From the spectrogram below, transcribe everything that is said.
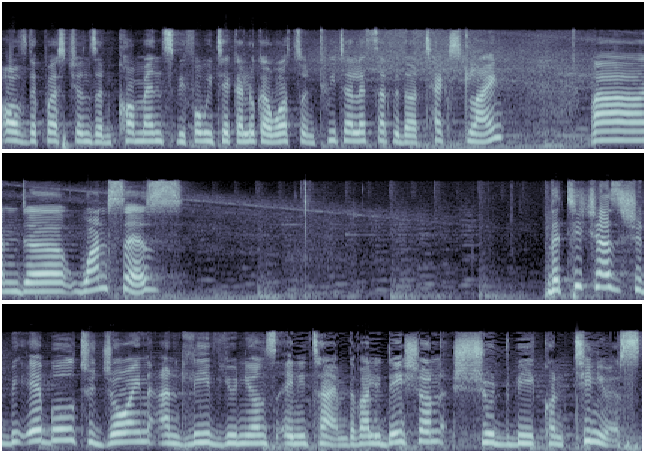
of the questions and comments before we take a look at what's on Twitter. Let's start with our text line. And uh, one says, the teachers should be able to join and leave unions anytime. The validation should be continuous.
